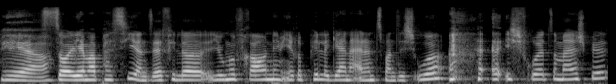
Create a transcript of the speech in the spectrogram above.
ja. Soll ja mal passieren. Sehr viele junge Frauen nehmen ihre Pille gerne 21 Uhr, ich früher zum Beispiel,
